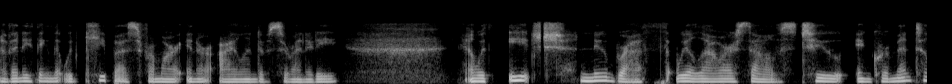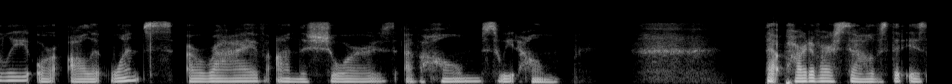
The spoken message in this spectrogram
of anything that would keep us from our inner island of serenity. And with each new breath, we allow ourselves to incrementally or all at once arrive on the shores of home, sweet home part of ourselves that is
